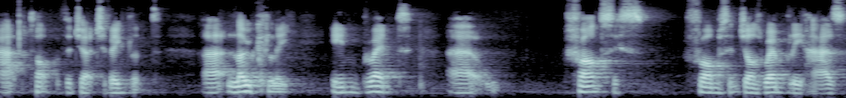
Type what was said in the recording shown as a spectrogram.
at the top of the Church of England. Uh, locally in Brent, uh, Francis from St John's Wembley has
